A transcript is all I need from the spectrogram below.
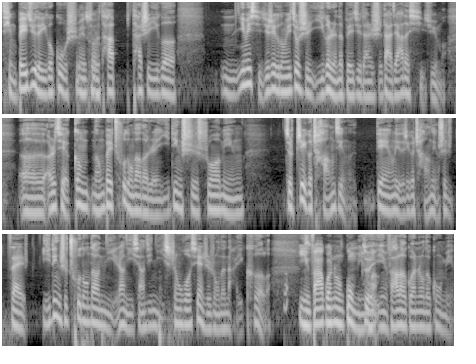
挺悲剧的一个故事，没错就是它它是一个。嗯，因为喜剧这个东西就是一个人的悲剧，但是是大家的喜剧嘛，呃，而且更能被触动到的人，一定是说明，就这个场景，电影里的这个场景是在，一定是触动到你，让你想起你生活现实中的哪一刻了。引发观众共鸣对，。引发了观众的共鸣。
